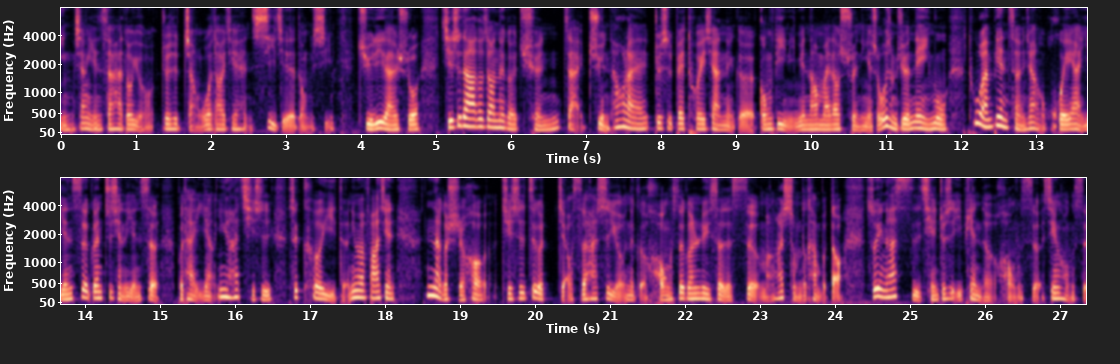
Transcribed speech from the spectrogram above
影像颜色他都有，就是掌握到一些很细节的东西。举例来说，其实大家都知道那个全宰俊，他后来就是被推下那个工地里面，然后埋到水泥的时候，为什么觉得那一幕突然变成很像很灰暗，颜色跟之前的颜色不太一样？因为他其实是刻意的。你有没有发现？那个时候，其实这个角色他是有那个红色跟绿色的色盲，他什么都看不到，所以呢，他死前就是一片的红色，鲜红色，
